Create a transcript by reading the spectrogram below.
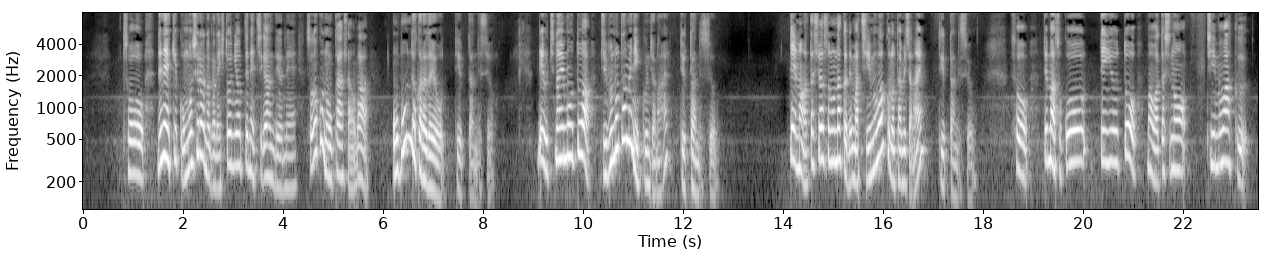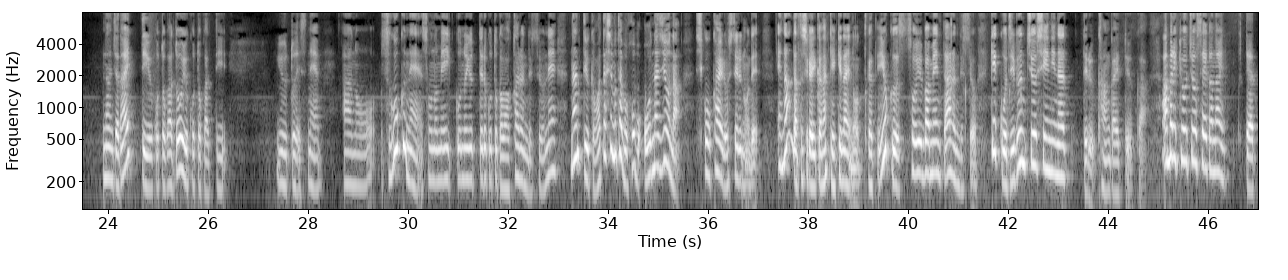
そう。でね、結構面白いのがね、人によってね、違うんだよね。その子のお母さんは、お盆だからだよって言ったんですよ。で、うちの妹は、自分のために行くんじゃない？って言ったんですよ。で、まあ私はその中で、まあチームワークのためじゃない？って言ったんですよ。そう。で、まあそこで言うと、まあ私のチームワークなんじゃない？っていうことがどういうことかっていうとですね、あの、すごくね、その姪っ子の言ってることがわかるんですよね。なんていうか私も多分ほぼ同じような思考回路してるので、え、なんで私が行かなきゃいけないのとかってよくそういう場面ってあるんですよ。結構自分中心になってる考えというか、あんまり協調性がなくて、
